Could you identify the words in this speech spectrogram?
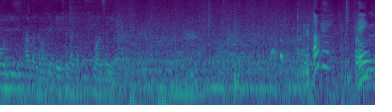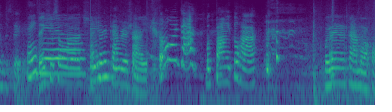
only have an vacation like once a year. Okay. Thank, thank, Thank you so much. I'm very camera shy. Oh my God! Magpangit to ha. Magrereklamo ako.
